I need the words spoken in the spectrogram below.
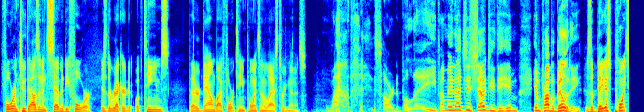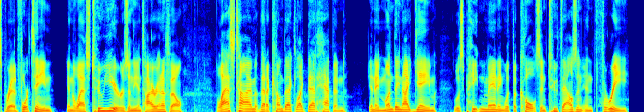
Four in 2074 is the record of teams that are down by 14 points in the last three minutes. Wow, that is hard to believe. I mean, that just showed you the Im- improbability. It was the biggest point spread, 14, in the last two years in the entire NFL. Last time that a comeback like that happened in a Monday night game was Peyton Manning with the Colts in 2003.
